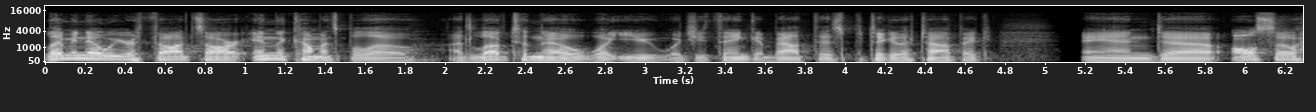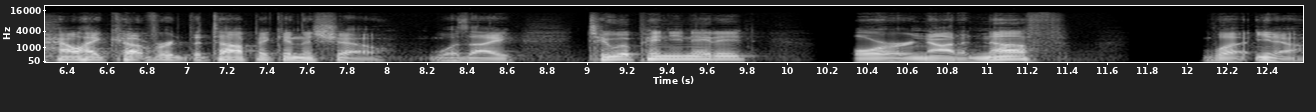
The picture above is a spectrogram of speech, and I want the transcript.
Let me know what your thoughts are in the comments below. I'd love to know what you what you think about this particular topic, and uh, also how I covered the topic in the show. Was I too opinionated or not enough? What you know?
